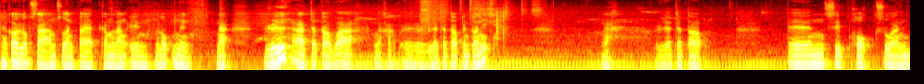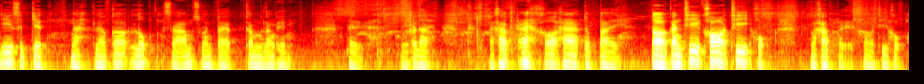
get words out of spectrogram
แล้วก็ลบ3ส่วน8กำลัง n ลบ1นะ หรืออาจจะตอบว่านะครับเออหรืออาจะตอบเป็นตัวนี้นะหรืออาจะตอบเป็น 16 ส่วน 27นะแล้วก็ลบ 3 ส่วน 8กำลัง n เออนี่ก็ได้นะครับอะข้อ 5 จบไป ต่อกันที่ข้อที่ 6 นะครับข้อที่ 6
